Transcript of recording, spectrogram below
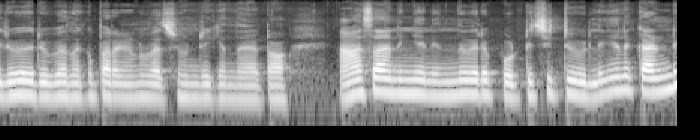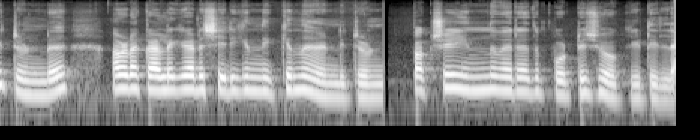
ഇരുപത് രൂപ എന്നൊക്കെ പറയണം വെച്ചുകൊണ്ടിരിക്കുന്നത് കേട്ടോ. ആ സാധനം ഞാൻ ഇന്നുവരെ പൊട്ടിച്ചിട്ടുമില്ല. ഇങ്ങനെ കണ്ടിട്ടുണ്ട്. അവിടെ കള്ളിക്കാട് ശരിക്കും നിൽക്കുന്നത് കണ്ടിട്ടുണ്ട്. പക്ഷേ ഇന്ന് വരെ അത് പൊട്ടിച്ചു നോക്കിയിട്ടില്ല.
